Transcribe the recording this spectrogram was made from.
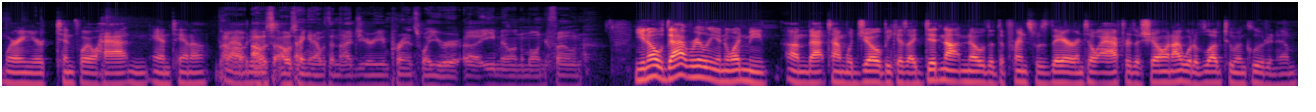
wearing your tinfoil hat and antenna? No? I was I was hanging out with a Nigerian prince while you were uh, emailing him on your phone. You know, that really annoyed me on that time with Joe because I did not know that the prince was there until after the show, and I would have loved to have included him.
